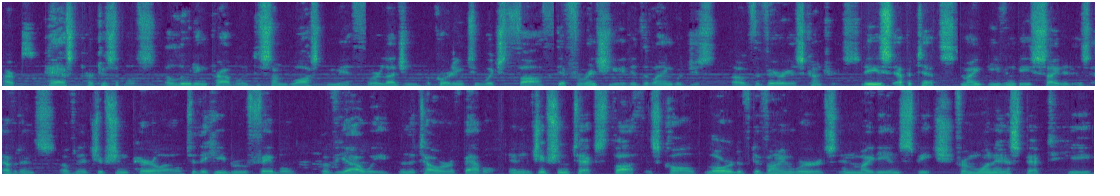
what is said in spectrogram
are past participles, alluding probably to some lost myth or legend according to which Thoth differentiated the languages of the various countries. These epithets might even be cited as evidence of an Egyptian parallel to the Hebrew fable of Yahweh in the Tower of Babel. In Egyptian text, Thoth is called Lord of divine words and mighty in speech. From one aspect, he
